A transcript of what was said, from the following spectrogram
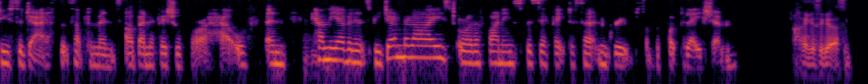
to suggest that supplements are beneficial for our health? And mm-hmm. can the evidence be generalized, or are the findings specific to certain groups of the population? I think it's a, that's a,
